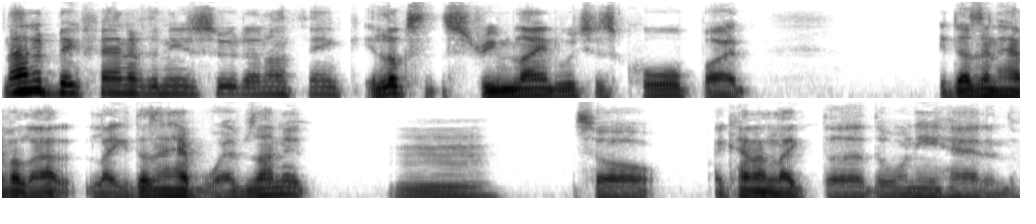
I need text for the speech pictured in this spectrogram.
Not a big fan of the new suit. I don't think it looks streamlined, which is cool, but it doesn't have a lot. Like it doesn't have webs on it. Mm. So I kind of like the the one he had in the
